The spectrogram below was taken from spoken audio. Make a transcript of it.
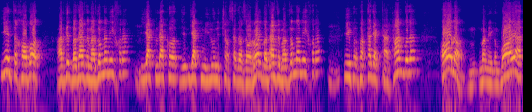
این انتخابات هرگز به درد مردم نمیخوره یک لک یک میلیون 400 هزار رای به درد مردم نمیخوره این فقط یک ترفند بوده حالا من میگم باید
